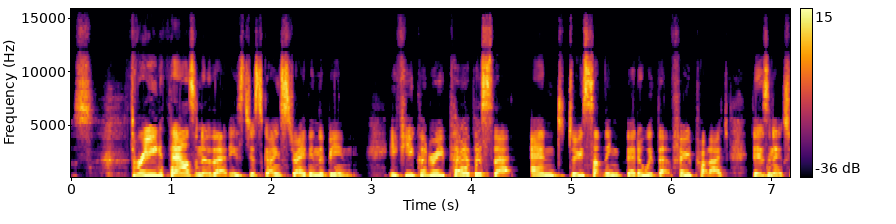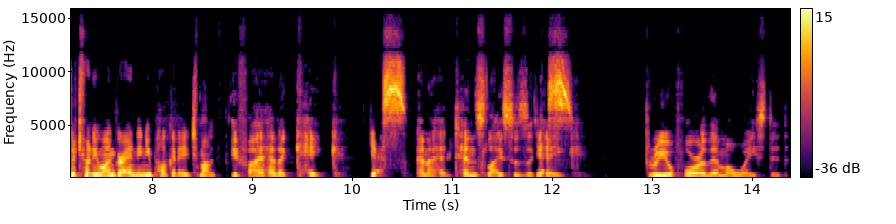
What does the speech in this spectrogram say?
3,000 of that is just going straight in the bin. If you could repurpose that and do something better with that food product, there's an extra 21 grand in your pocket each month. if I had a cake Yes. and I had 10 slices of Yes. cake, three or four of them are wasted.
